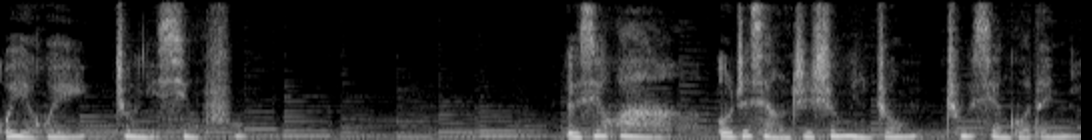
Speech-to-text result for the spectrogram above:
我也会祝你幸福。有些话，我只想致生命中出现过的你，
